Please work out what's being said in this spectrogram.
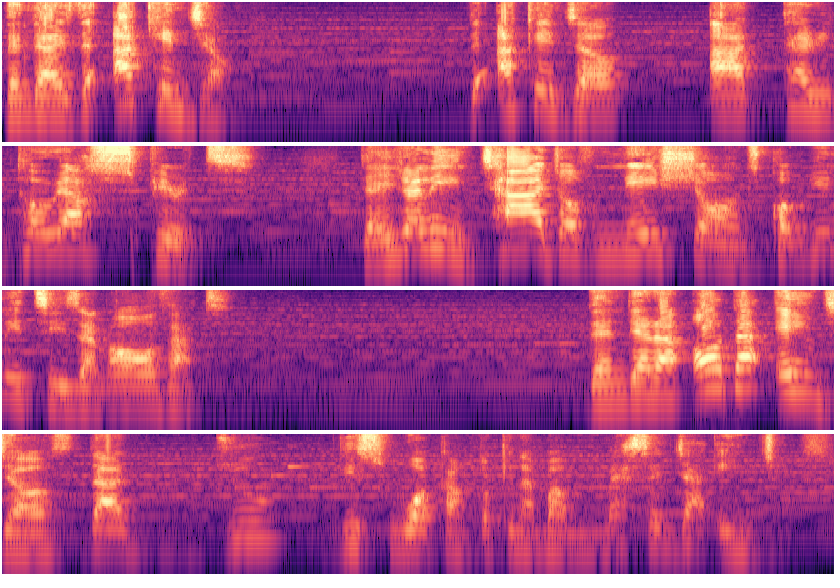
Then there is the archangel. The archangel are territorial spirits. They're usually in charge of nations, communities, and all that. Then there are other angels that do this work I'm talking about, messenger angels.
